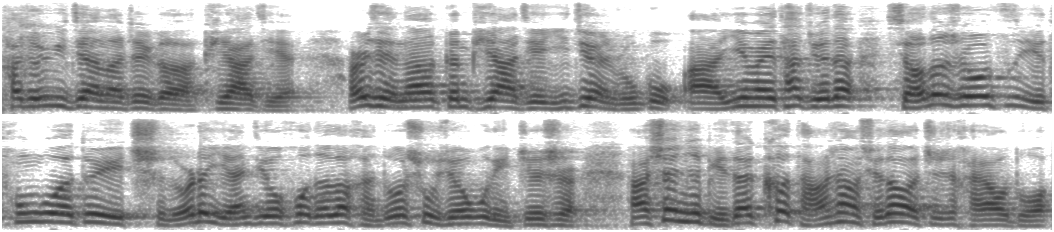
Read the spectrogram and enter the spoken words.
他就遇见了这个皮亚杰，而且呢，跟皮亚杰一见如故啊，因为他觉得小的时候自己通过对齿轮的研究，获得了很多数学物理知识啊，甚至比在课堂上学到的知识还要多。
